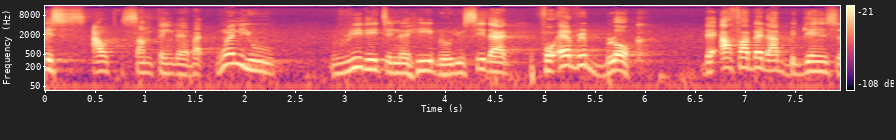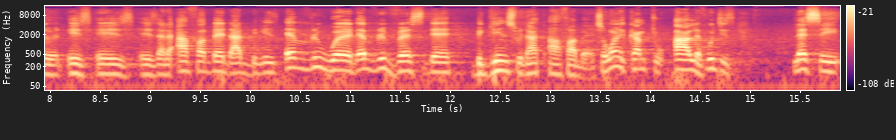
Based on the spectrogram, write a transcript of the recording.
miss out something there. But when you read it in the Hebrew, you see that for every block the alphabet that begins is, is, is that the alphabet that begins every word, every verse there begins with that alphabet. So when it comes to Aleph, which is, let's say,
